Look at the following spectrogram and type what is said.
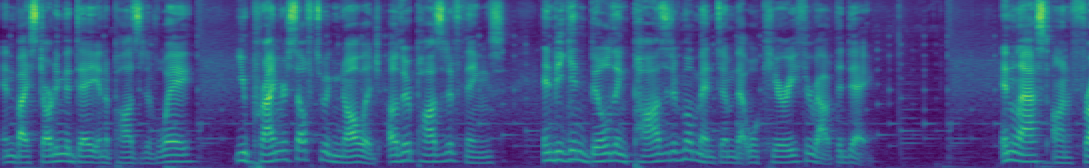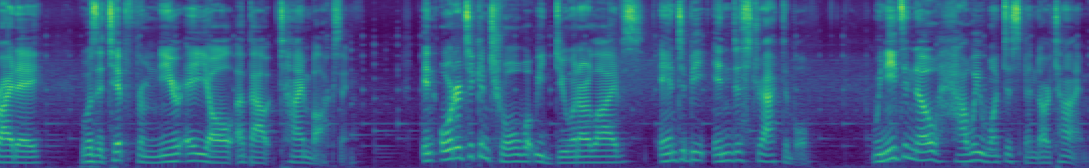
and by starting the day in a positive way, you prime yourself to acknowledge other positive things and begin building positive momentum that will carry throughout the day. And last, on Friday, was a tip from Nir Eyal about time boxing. In order to control what we do in our lives and to be indistractable, we need to know how we want to spend our time.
